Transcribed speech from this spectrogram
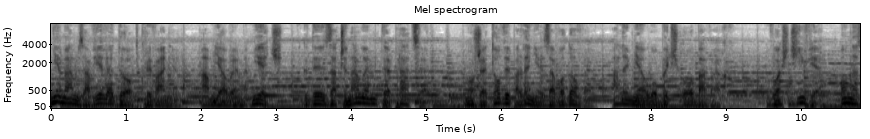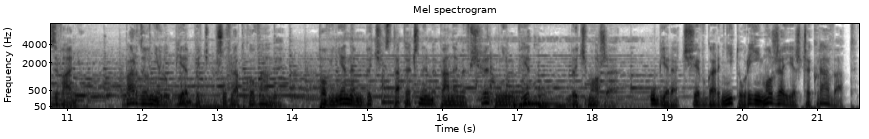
Nie mam za wiele do odkrywania, a miałem mieć, gdy zaczynałem tę pracę. Może to wypalenie zawodowe, ale miało być o obawach. Właściwie, o nazwaniu. Bardzo nie lubię być szufladkowany. Powinienem być statecznym panem w średnim wieku, być może. Ubierać się w garnitur i może jeszcze krawat.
